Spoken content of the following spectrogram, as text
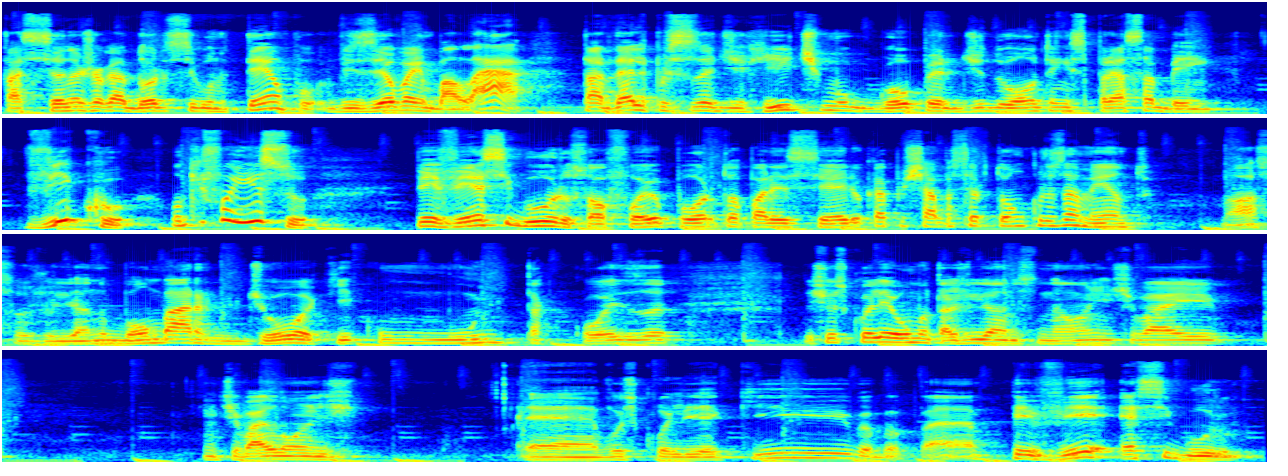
Tassiano é jogador de segundo tempo, Viseu vai embalar, Tardelli precisa de ritmo, gol perdido ontem expressa bem. Vico, o que foi isso? PV é seguro, só foi o Porto aparecer e o Capixaba acertou um cruzamento. Nossa, o Juliano bombardeou aqui com muita coisa. Deixa eu escolher uma, tá, Juliano? Senão a gente vai. A gente vai longe. É, vou escolher aqui. PV é seguro.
